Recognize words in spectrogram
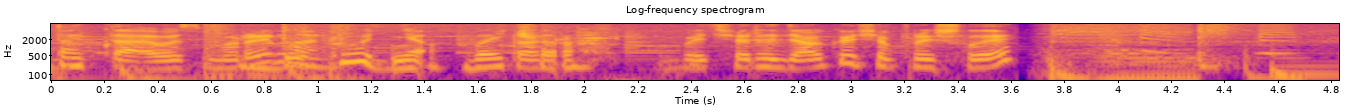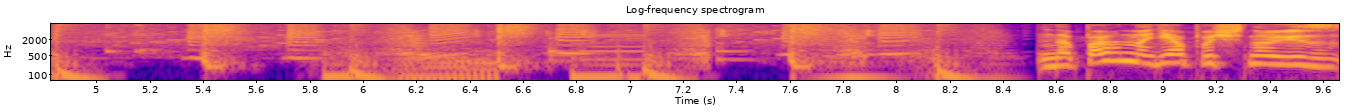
Так. Вітаю вас, Марина. Доброго дня, вечора. Так. Вечора, дякую, що прийшли. Напевно, я почну із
